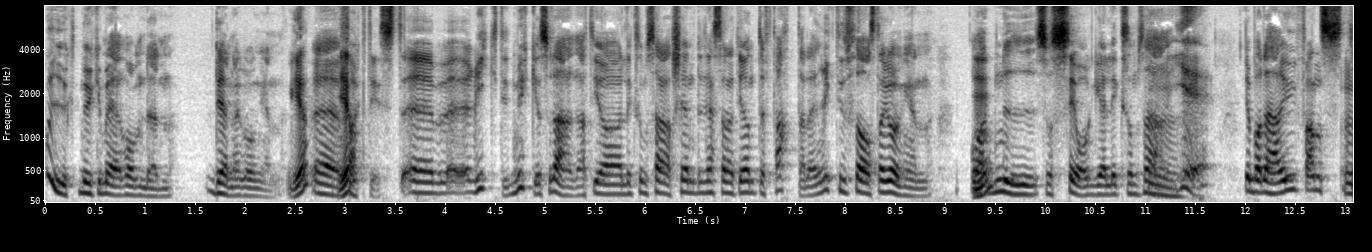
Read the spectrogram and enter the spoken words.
sjukt mycket mer om den denna gången. Ja, Eh, ja. Faktiskt. Eh, riktigt mycket sådär att jag liksom så här kände nästan att jag inte fattade den riktigt första gången. Och Mm. att nu så såg jag liksom så här, Mm. yeah! Jag bara det här är ju fan stört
